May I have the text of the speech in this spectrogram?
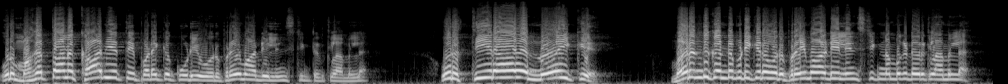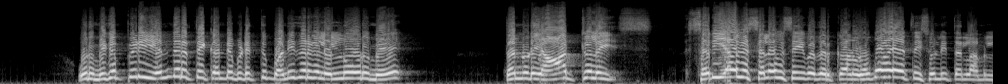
ஒரு மகத்தான காவியத்தை படைக்கக்கூடிய ஒரு பிரைமார்டியல் இன்ஸ்டிங் இருக்கலாம் இல்ல ஒரு தீராத நோய்க்கு மருந்து கண்டுபிடிக்கிற ஒரு பிரைமார்டியல் இன்ஸ்டிங் நம்ம கிட்ட இருக்கலாம் இல்ல ஒரு மிகப்பெரிய எந்திரத்தை கண்டுபிடித்து மனிதர்கள் எல்லோருமே தன்னுடைய ஆற்றலை சரியாக செலவு செய்வதற்கான உபாயத்தை சொல்லித் தரலாம் இல்லை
